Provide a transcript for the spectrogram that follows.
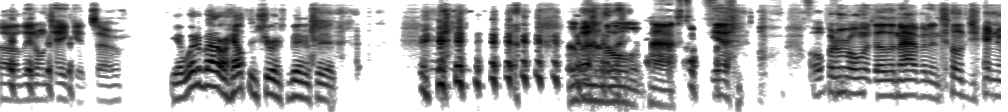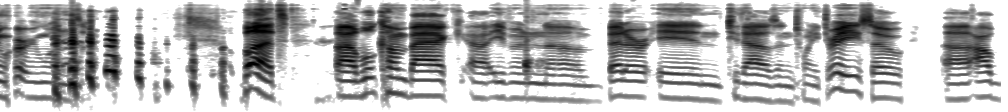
uh, they don't take it. So Yeah. What about our health insurance benefit? Open enrollment passed. yeah, open enrollment doesn't happen until January one. So. but uh, we'll come back uh, even uh, better in 2023. So uh, I'll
